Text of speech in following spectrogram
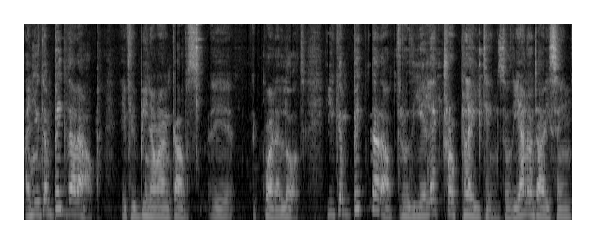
And you can pick that up if you've been around carbs uh, quite a lot. You can pick that up through the electroplating, so the anodizing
